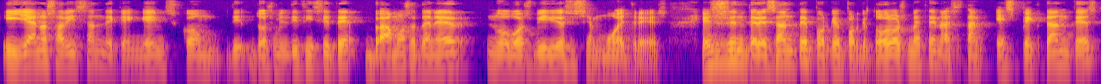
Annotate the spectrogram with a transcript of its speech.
y ya nos avisan de que en Gamescom 2017 vamos a tener nuevos vídeos y se muetres. Eso es interesante porque, porque todos los mecenas están expectantes.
